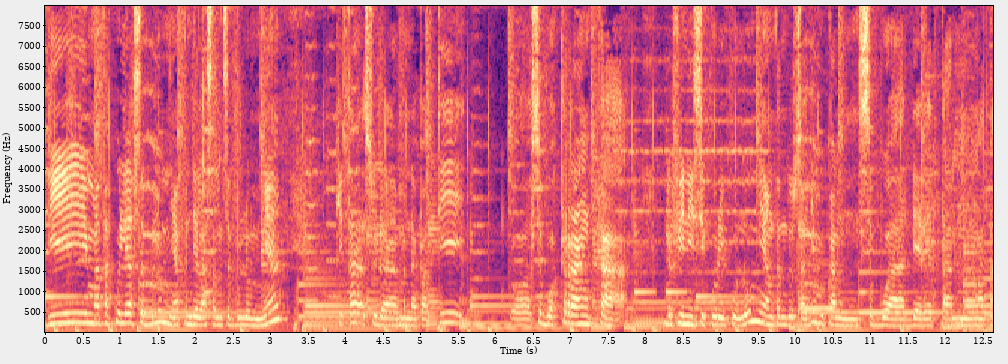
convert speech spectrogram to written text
Di mata kuliah sebelumnya, penjelasan sebelumnya, kita sudah mendapati uh, sebuah kerangka definisi kurikulum yang tentu saja bukan sebuah deretan mata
